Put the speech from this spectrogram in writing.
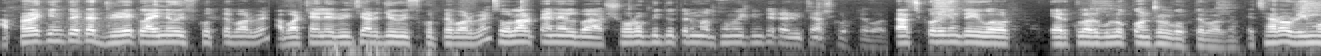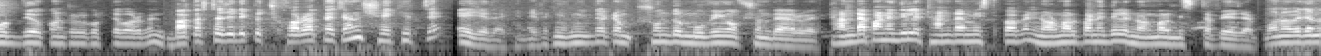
আপনারা কিন্তু এটা ডিরেক্ট লাইনে ইউজ করতে পারবেন। আবার চাইলে রিচার্জেও ইউজ করতে পারবেন। সোলার প্যানেল বা সৌর বিদ্যুতের মাধ্যমে কিন্তু এটা রিচার্জ করতে পারবেন। টাচ করে কিন্তু এই এয়ার কুলারগুলো কন্ট্রোল করতে পারবেন। এছাড়াও রিমোট দিয়েও কন্ট্রোল করতে পারবেন। বাতাসটা যদি একটু ছড়াতে চান, সেক্ষেত্রে এই যে দেখেন, এটা কিন্তু একটা সুন্দর মুভিং অপশন দেওয়া রয়েছে। ঠান্ডা পানি দিলে ঠান্ডা মিস্ট পাবেন নর্মাল পানি দিলে নর্মাল মিস্টটা পেয়ে যাবেন। মনে হবে যেন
